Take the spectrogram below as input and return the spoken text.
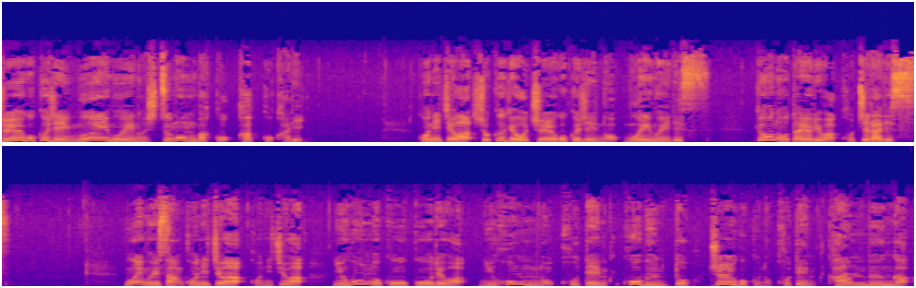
中国人ムイムイの質問箱かっこ仮。こんにちは。職業中国人のムイムイです。今日のお便りはこちらです。ムイムイさんこんにちは。こんにちは。日本の高校では日本の古典古文と中国の古典漢文が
